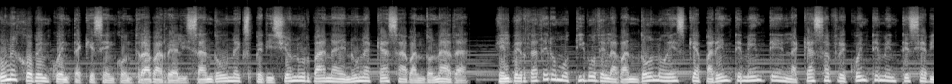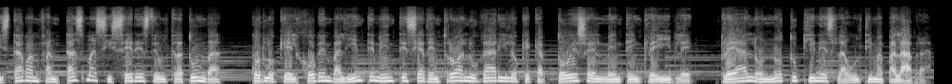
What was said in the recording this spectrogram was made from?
Una joven cuenta que se encontraba realizando una expedición urbana en una casa abandonada. El verdadero motivo del abandono es que aparentemente en la casa frecuentemente se avistaban fantasmas y seres de ultratumba, por lo que el joven valientemente se adentró al lugar y lo que captó es realmente increíble, real o no tú tienes la última palabra.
